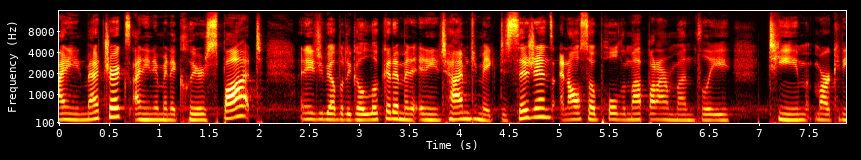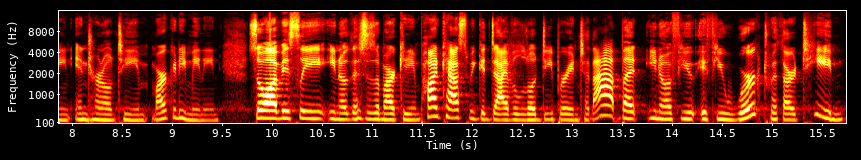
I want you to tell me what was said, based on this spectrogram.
I need metrics. I need them in a clear spot. I need to be able to go look at them at any time to make decisions and also pull them up on our monthly team marketing, internal team marketing meeting. So obviously, you know, this is a marketing podcast. We could dive a little deeper into that. But, you know, if you if you worked with our team,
